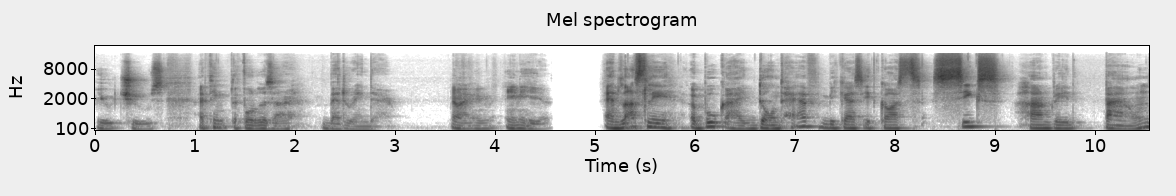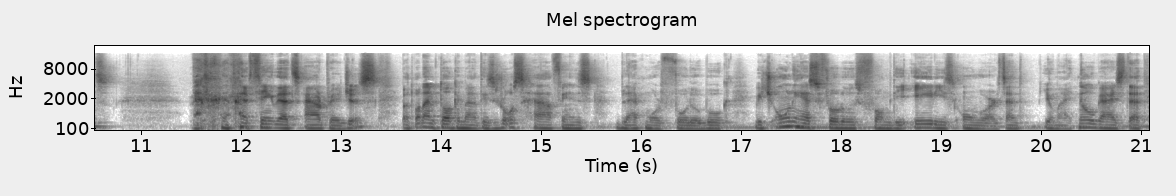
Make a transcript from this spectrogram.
you choose. I think the photos are better in there, uh, in, in here. And lastly, a book I don't have because it costs 600 pounds I think that's outrageous. But what I'm talking about is Ross Halfin's Blackmore photo book, which only has photos from the 80s onwards. And you might know, guys, that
